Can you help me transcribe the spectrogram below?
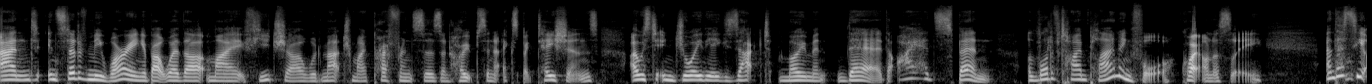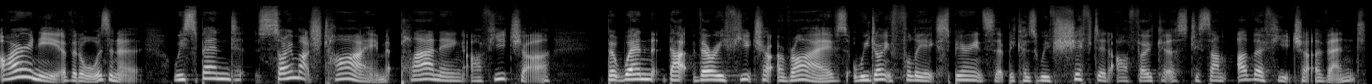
And instead of me worrying about whether my future would match my preferences and hopes and expectations, I was to enjoy the exact moment there that I had spent a lot of time planning for, quite honestly. And that's the irony of it all, isn't it? We spend so much time planning our future, but when that very future arrives, we don't fully experience it because we've shifted our focus to some other future event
